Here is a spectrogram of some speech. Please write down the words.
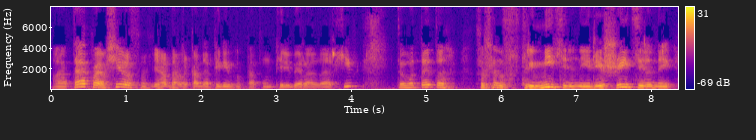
А так вообще, я даже когда потом перебирала архив, то вот это совершенно стремительный, решительный,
